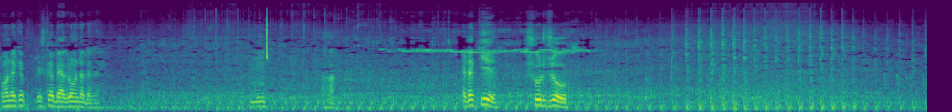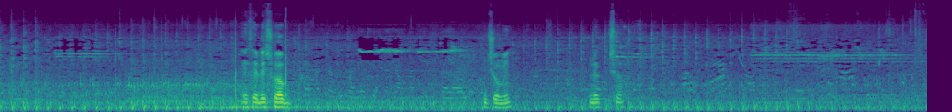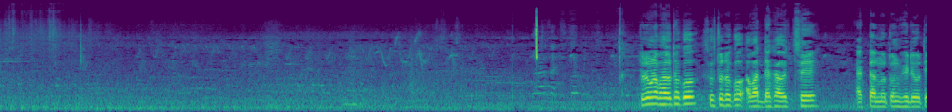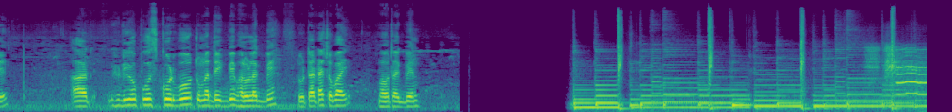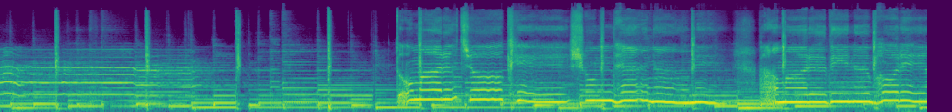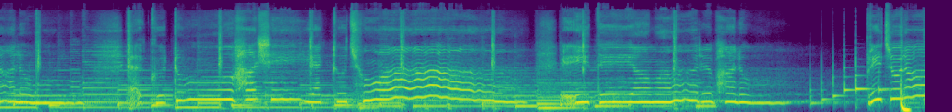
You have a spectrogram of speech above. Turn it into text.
তোমাদেরকে इसका ব্যাকগ্রাউন্ডটা দেখায় হুম হ্যাঁ এটা কি সূর্য সাইডে সব জমি। দেখছ? তো তোমরা ভালো থাকো, সুস্থ থাকো। আবার দেখা হচ্ছে একটা নতুন ভিডিওতে। আর ভিডিও পোস্ট করব, তোমরা দেখবে, ভালো লাগবে। তো টাটা সবাই। ভালো থাকবেন। তোমার চোখে সন্ধ্যা নামে আমার দিন ভরে আলো। একটু হাসি একটু ছোঁয়া। ভালো প্রিচুরাস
